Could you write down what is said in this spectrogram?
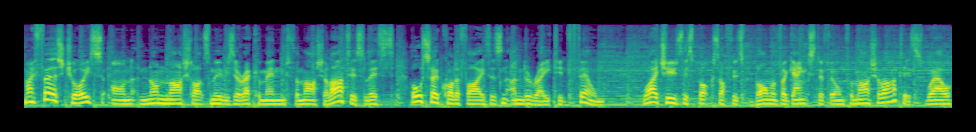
My first choice on non martial arts movies I recommend for martial artists lists also qualifies as an underrated film. Why choose this box office bomb of a gangster film for martial artists? Well,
